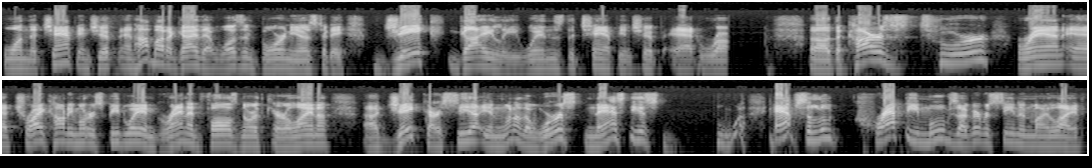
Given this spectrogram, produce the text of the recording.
won the championship. And how about a guy that wasn't born yesterday? Jake Guiley wins the championship at Rock. Uh, the Cars Tour ran at Tri County Motor Speedway in Granite Falls, North Carolina. Uh, Jake Garcia, in one of the worst, nastiest, absolute crappy moves I've ever seen in my life,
